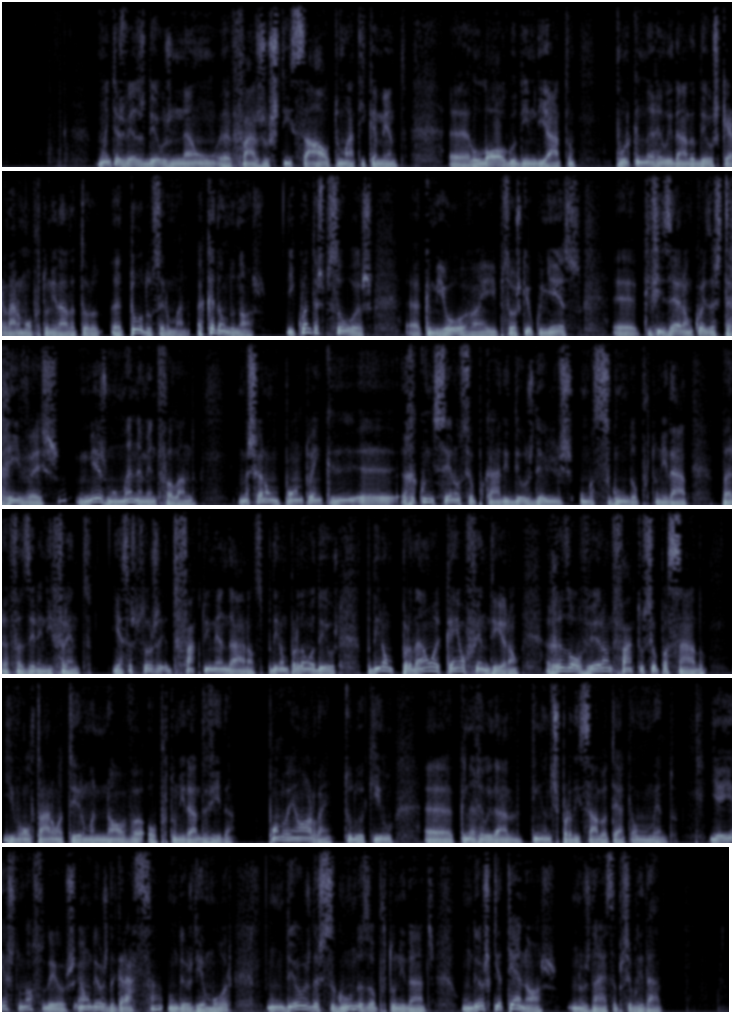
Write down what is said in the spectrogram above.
Muitas vezes Deus não uh, faz justiça automaticamente, uh, logo de imediato, porque na realidade Deus quer dar uma oportunidade a todo, a todo o ser humano, a cada um de nós. E quantas pessoas uh, que me ouvem e pessoas que eu conheço uh, que fizeram coisas terríveis, mesmo humanamente falando, mas chegaram a um ponto em que uh, reconheceram o seu pecado e Deus deu-lhes uma segunda oportunidade para fazerem diferente. E essas pessoas de facto emendaram-se, pediram perdão a Deus, pediram perdão a quem ofenderam, resolveram de facto o seu passado e voltaram a ter uma nova oportunidade de vida pondo em ordem tudo aquilo uh, que na realidade tinham desperdiçado até aquele momento. E é este o nosso Deus. É um Deus de graça, um Deus de amor, um Deus das segundas oportunidades, um Deus que até a nós nos dá essa possibilidade.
